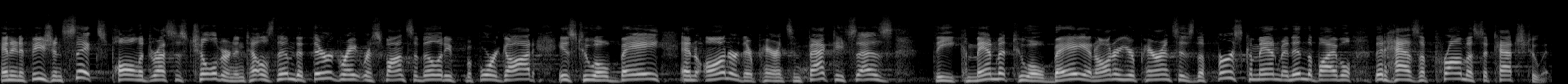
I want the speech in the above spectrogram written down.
And in Ephesians 6, Paul addresses children and tells them that their great responsibility before God is to obey and honor their parents. In fact, he says the commandment to obey and honor your parents is the first commandment in the Bible that has a promise attached to it.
